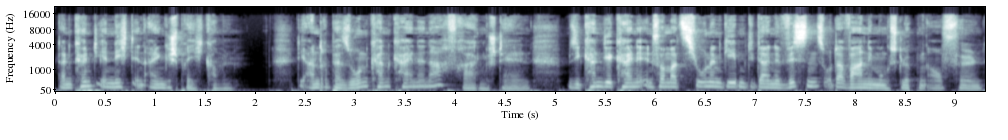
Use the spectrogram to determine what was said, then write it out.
dann könnt ihr nicht in ein Gespräch kommen. Die andere Person kann keine Nachfragen stellen. Sie kann dir keine Informationen geben, die deine Wissens- oder Wahrnehmungslücken auffüllen.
